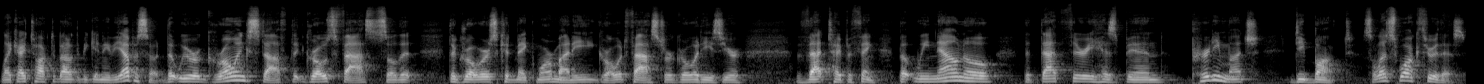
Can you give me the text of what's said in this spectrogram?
like I talked about at the beginning of the episode, that we were growing stuff that grows fast so that the growers could make more money, grow it faster, grow it easier, that type of thing. But we now know that that theory has been pretty much debunked. So let's walk through this.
